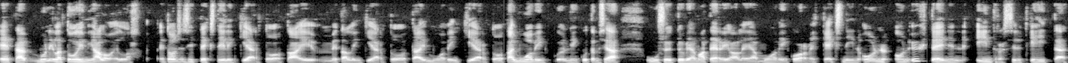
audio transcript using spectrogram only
että monilla toimialoilla että on se sitten tekstiilin kiertoa tai metallin kiertoa tai muovin kiertoa tai muovin niin kuin uusiutuvia materiaaleja muovin korvikkeiksi, niin on, on yhteinen intressi nyt kehittää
